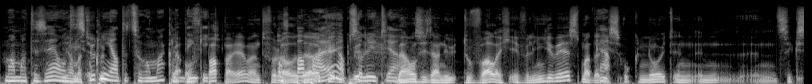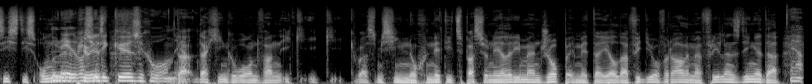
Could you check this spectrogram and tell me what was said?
mama te zijn. Want Ja, het is ook niet altijd zo Ja, gemakkelijk, of denk ik. papa, hè, want voor of alle papa, hè, ik weet- absoluut, ja. Bij ons is dat nu toevallig Evelien geweest, maar dat Ja. is ook nooit een, een, een seksistisch Nee, onderwerp dat was geweest. jullie keuze gewoon, ja. Dat, dat ging gewoon van, ik, ik, ik was misschien nog net iets passioneler in mijn job en met dat heel dat videoverhaal en mijn freelance dingen, dat, Ja.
